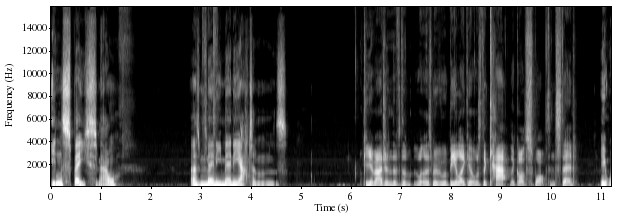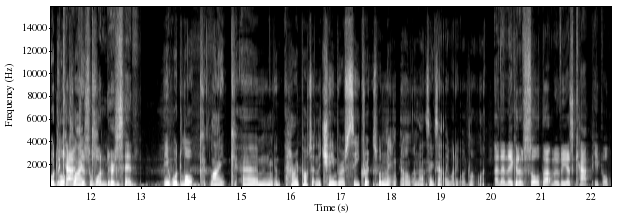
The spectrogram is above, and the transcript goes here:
in space now as many, many atoms. Can you imagine if the what this movie would be like if it was the cat that got swapped instead? It would The look cat like just wanders in. it would look like um, Harry Potter and the Chamber of Secrets, wouldn't it, Nolan? That's exactly what it would look like. And then they could have sold that movie as cat people.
